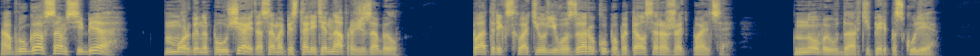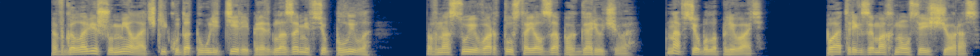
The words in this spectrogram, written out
Обругав сам себя, Моргана поучает, а сам о пистолете напрочь забыл. Патрик схватил его за руку, попытался разжать пальцы. Новый удар, теперь по скуле. В голове шумело, очки куда-то улетели, перед глазами все плыло. В носу и во рту стоял запах горючего. На все было плевать. Патрик замахнулся еще раз.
